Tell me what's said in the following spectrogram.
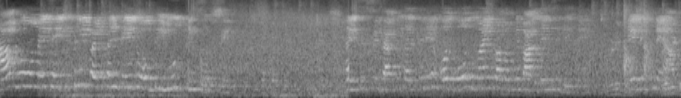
آپ لوگوں میں سے کتنی پرسنٹیج آف دی یوتھ کی سوچتے لسٹ میں کرتے ہیں اور وہ نمائش آپ اپنے والدین سے لیتے ہیں۔ یہ لکھنے آپ۔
